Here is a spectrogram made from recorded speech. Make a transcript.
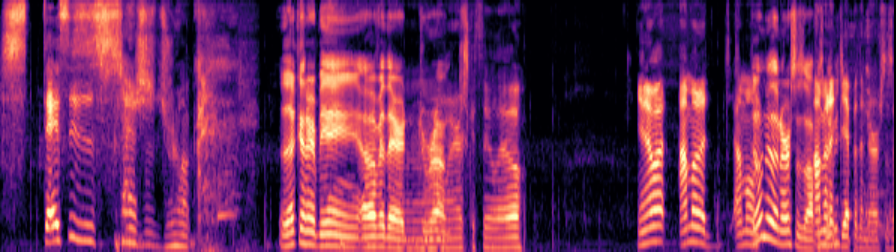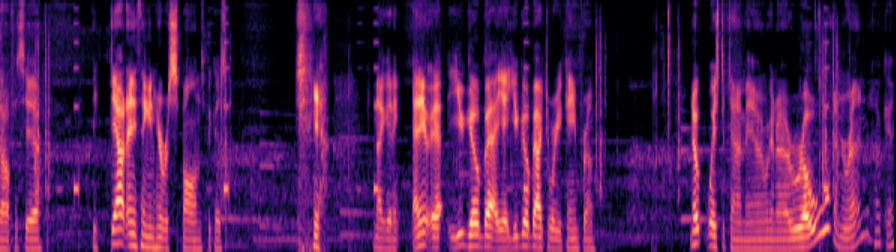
Stacy's such a drunk. Look at her being over there Uh, drunk. Where's Cthulhu? You know what? I'm gonna. I'm Go gonna. Go into the nurse's office. I'm gonna maybe. dip in the nurse's office. Yeah. I doubt anything in here responds because. yeah. Not getting. Anyway, you go back. Yeah, you go back to where you came from. Nope. Waste of time, man. We're gonna roll and run. Okay.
